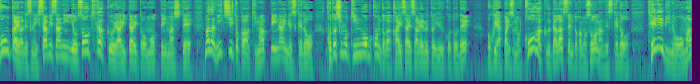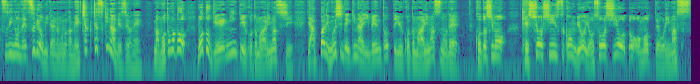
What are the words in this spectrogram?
今回はですね、久々に予想企画をやりたいと思っていまして、まだ日時とかは決まっていないんですけど、今年もキングオブコントが開催されるということで、僕やっぱりその紅白歌合戦とかもそうなんですけど、テレビのお祭りの熱量みたいなものがめちゃくちゃ好きなんですよね。まあもともと元芸人っていうこともありますし、やっぱり無視できないイベントっていうこともありますので、今年も決勝進出コンビを予想しようと思っております。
